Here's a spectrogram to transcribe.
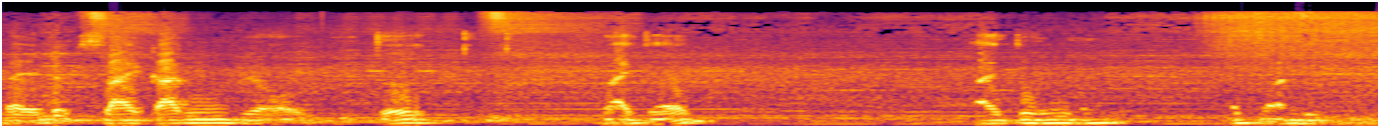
But it looks like I'm really. Like that. I don't know. I don't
